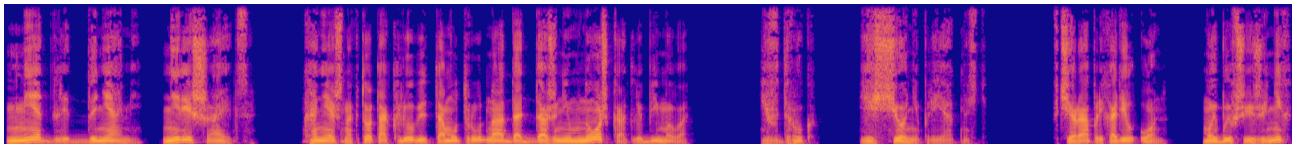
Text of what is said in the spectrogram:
медлит днями, не решается. Конечно, кто так любит, тому трудно отдать даже немножко от любимого. И вдруг еще неприятность. Вчера приходил он, мой бывший жених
